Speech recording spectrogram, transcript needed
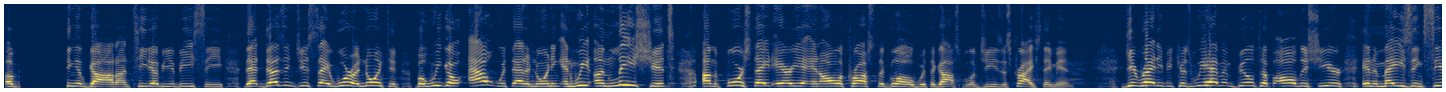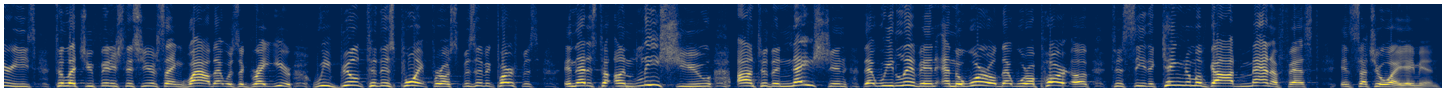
of of God on TWBC that doesn't just say we're anointed, but we go out with that anointing and we unleash it on the four state area and all across the globe with the gospel of Jesus Christ. Amen. Get ready because we haven't built up all this year an amazing series to let you finish this year saying, wow, that was a great year. We've built to this point for a specific purpose, and that is to unleash you onto the nation that we live in and the world that we're a part of to see the kingdom of God manifest in such a way. Amen.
